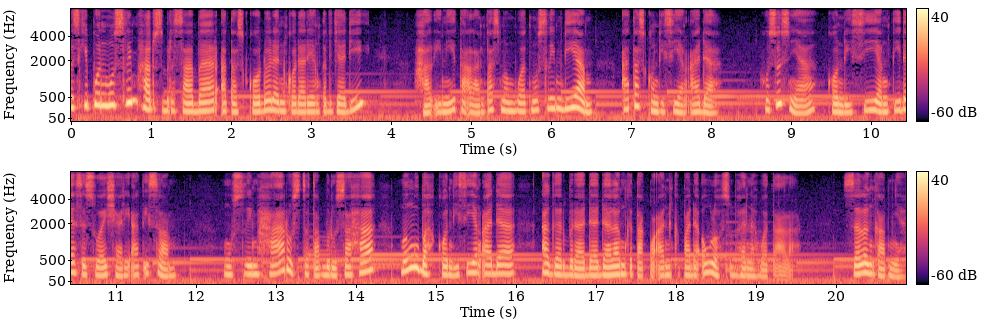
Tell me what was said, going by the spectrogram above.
Meskipun Muslim harus bersabar atas kodo dan kodar yang terjadi, hal ini tak lantas membuat Muslim diam atas kondisi yang ada, khususnya kondisi yang tidak sesuai syariat Islam. Muslim harus tetap berusaha mengubah kondisi yang ada agar berada dalam ketakwaan kepada Allah Subhanahu wa Ta'ala. Selengkapnya,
